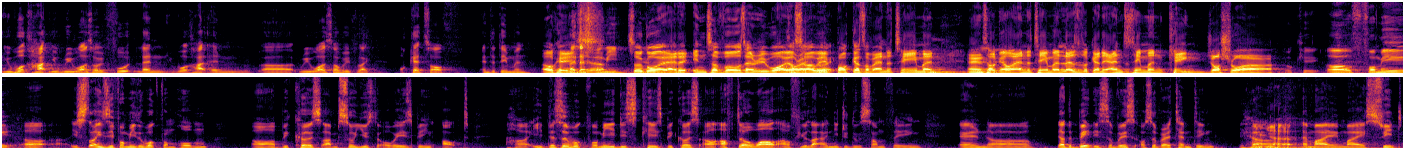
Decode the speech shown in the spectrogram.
you work hard, you reward yourself with food, then you work hard and uh, reward yourself with like pockets of entertainment. Okay, Like, that's so- for me. So go at the intervals and reward yourself with correct. pockets of entertainment. And talking about entertainment, let's look at the entertainment king, Joshua. Okay. Uh, for me, uh, it's not easy for me to work from home uh, because I'm so used to always being out. Uh, it doesn't work for me this case because uh, after a while I'll feel like I need to do something. And uh, yeah, the bed is always also very tempting. Yeah. and my, my sweet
